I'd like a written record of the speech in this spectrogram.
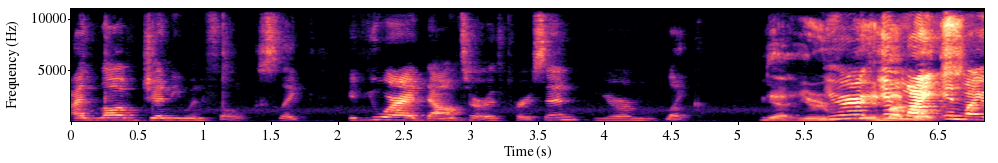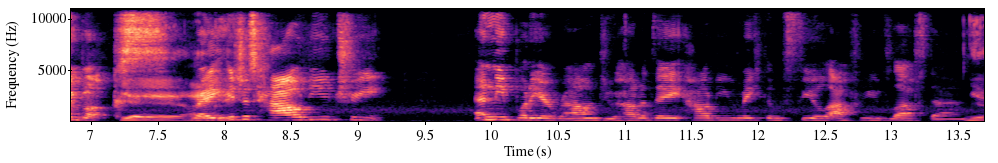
i love genuine folks like if you are a down to earth person you're like Yeah, you're, you're in, in, my, books. in my books Yeah, yeah, yeah, right it's just how do you treat anybody around you how do they how do you make them feel after you've left them Yeah,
